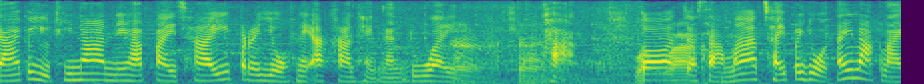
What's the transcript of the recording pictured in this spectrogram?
ย้ายไปอยู่ที่นั่นนะคะไปใช้ประโยชน์ในอาคารแห่งนั้นด้วยอ่าใช่ค่ะหวัง ก็ว่าจะสามารถใช้ประโยชน์ได้หลากหลาย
